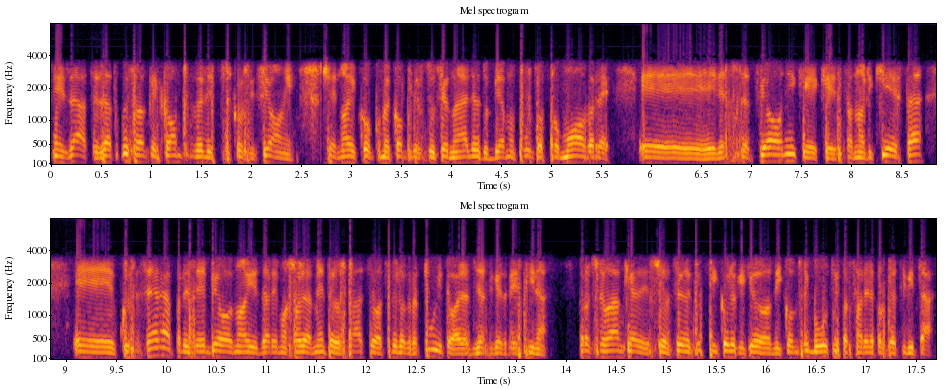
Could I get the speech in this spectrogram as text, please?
Esatto, esatto, questo è anche il compito delle circoscrizioni, cioè noi co- come compito istituzionale dobbiamo appunto promuovere eh, le associazioni che, che fanno richiesta. E questa sera per esempio noi daremo solamente lo spazio a livello gratuito alla ginnastica triestina però ci sono anche associazioni più piccole che chiedono dei contributi per fare le proprie attività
